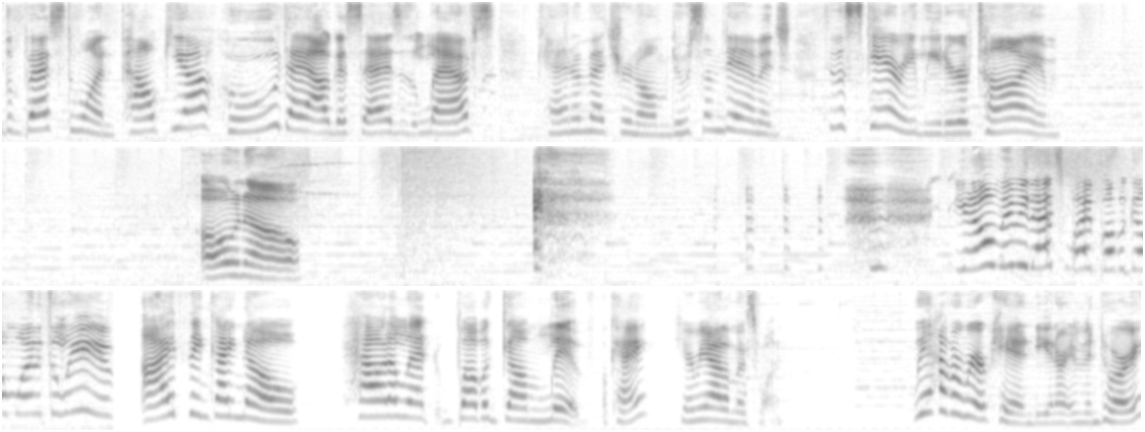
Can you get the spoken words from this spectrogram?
the best one, Palkia, who, Dialga says, laughs, can a metronome do some damage to the scary leader of time? Oh no. I think I know how to let Bubblegum live, okay? Hear me out on this one. We have a rare candy in our inventory.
